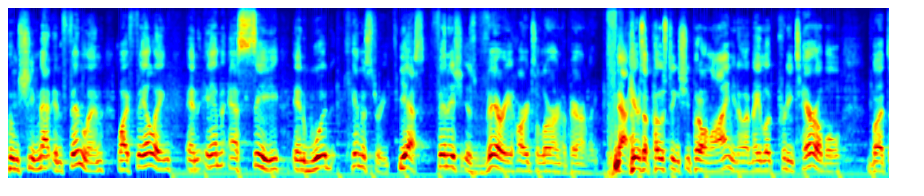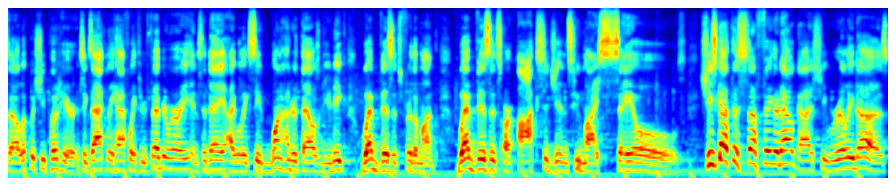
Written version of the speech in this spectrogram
whom she met in Finland while failing an MSc in wood chemistry. Yes Finnish is very hard to learn apparently. Now here's a posting she put online. You know it may look pretty terrible but uh, look what she put here. It's exactly halfway through February and today I will exceed 100,000 unique web visits for the month. Web visits are oxygen to my sales. She's got this stuff figured out guys. She really does.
